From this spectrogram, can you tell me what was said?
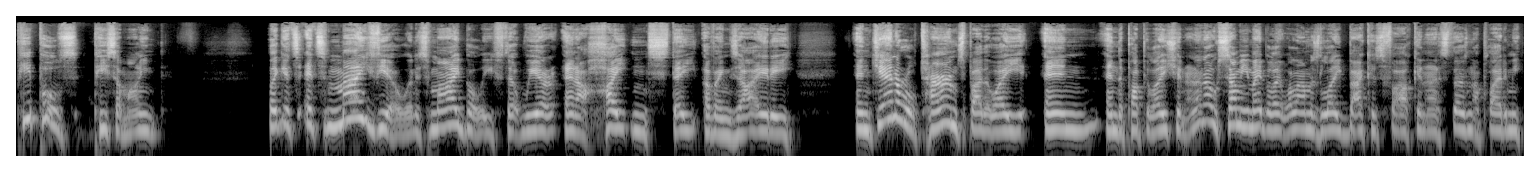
people's peace of mind. Like it's it's my view and it's my belief that we are in a heightened state of anxiety in general terms, by the way, in in the population. And I know some of you might be like, well, I'm as laid back as fuck and that doesn't apply to me.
